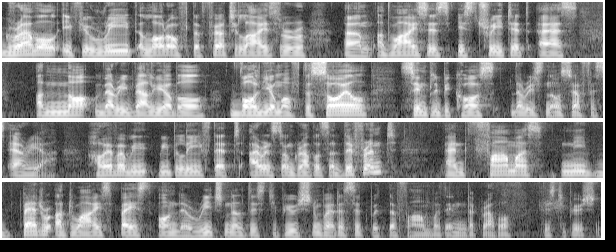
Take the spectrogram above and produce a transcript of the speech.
Gravel, if you read a lot of the fertilizer um, advices, is treated as a not very valuable volume of the soil simply because there is no surface area. However, we, we believe that ironstone gravels are different and farmers need better advice based on their regional distribution where they sit with the farm within the gravel distribution.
